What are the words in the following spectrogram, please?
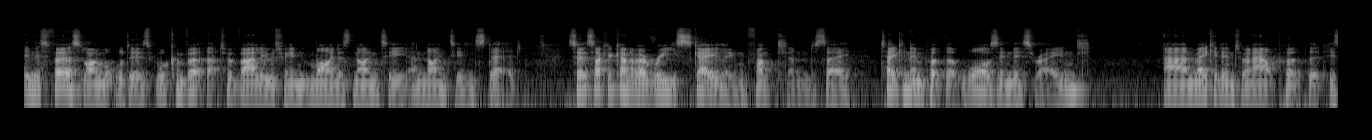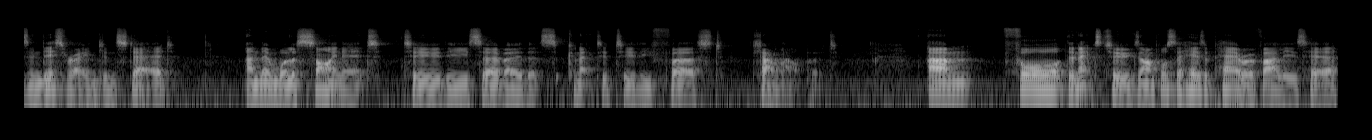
in this first line what we'll do is we'll convert that to a value between minus 90 and 90 instead. So it's like a kind of a rescaling function to say take an input that was in this range and make it into an output that is in this range instead and then we'll assign it to the servo that's connected to the first channel output. Um, for the next two examples, so here's a pair of values here.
